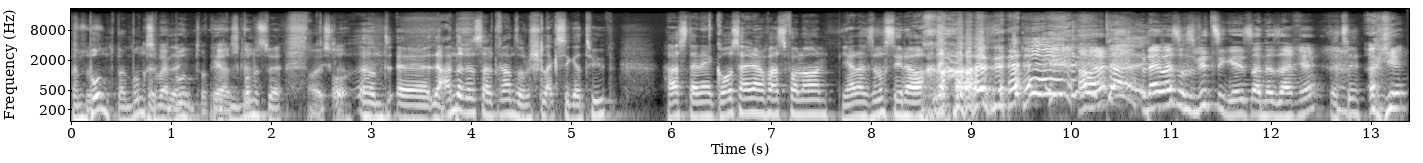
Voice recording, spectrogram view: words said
Beim so. Bund, beim Bund. Ach so, hat beim Bund, okay, ja. Bundeswehr. Oh. Und äh, der andere ist halt dran, so ein schlachsiger Typ. Hast deine Großeltern fast verloren? Ja, dann suchst du doch. Aber, und dann weißt du, was Witzige ist an der Sache? Erzähl. Okay,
